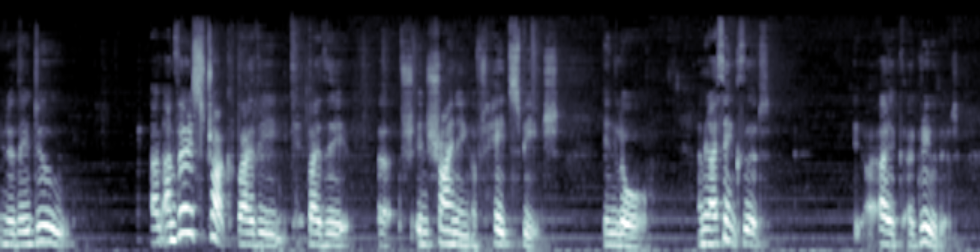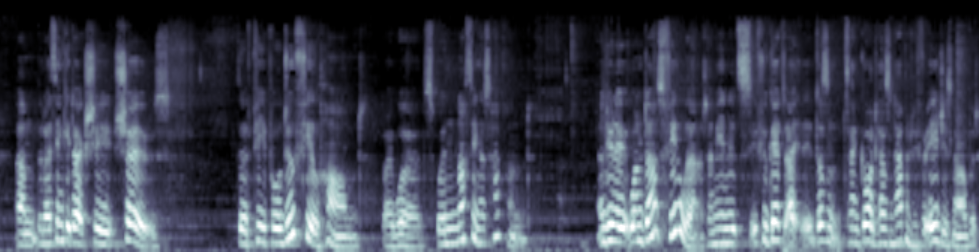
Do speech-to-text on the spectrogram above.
you know, they do. I'm, I'm very struck by the by the uh, enshrining of hate speech in law. I mean, I think that I, agree with it, um, but I think it actually shows that people do feel harmed by words when nothing has happened. And you know, one does feel that. I mean, it's if you get it doesn't. Thank God, it hasn't happened to me for ages now. But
